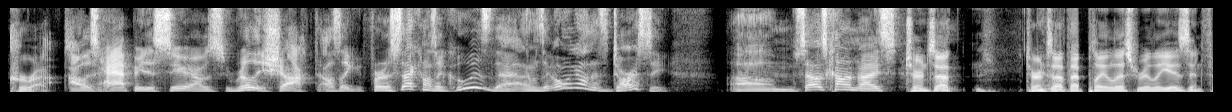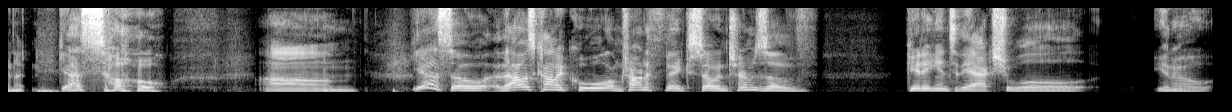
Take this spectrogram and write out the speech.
Correct. I was happy to see her. I was really shocked. I was like, for a second, I was like, who is that? And I was like, oh my god, that's Darcy. Um, so that was kind of nice. Turns out, turns out that playlist really is infinite. Guess so. Um, yeah, so that was kind of cool. I'm trying to think. So in terms of getting into the actual, you know,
